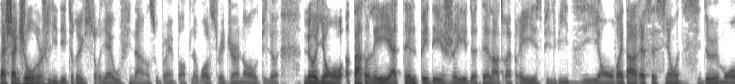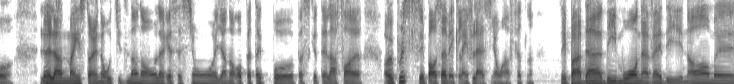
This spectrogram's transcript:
À chaque jour, je lis des trucs sur Yahoo Finance ou peu importe, le Wall Street Journal. Puis là, là, ils ont parlé à tel PDG de telle entreprise, puis lui dit on va être en récession d'ici deux mois. Le lendemain, c'est un autre qui dit non, non, la récession, il n'y en aura peut-être pas parce que telle affaire. Un peu ce qui s'est passé avec l'inflation, en fait. Là pendant des mois, on avait des non, mais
